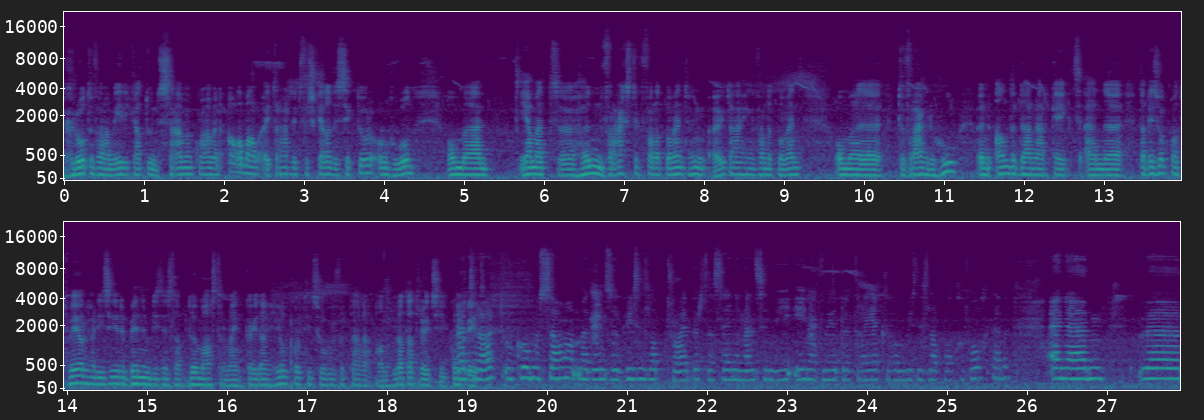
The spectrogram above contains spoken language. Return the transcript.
grote van Amerika toen samenkwamen, allemaal uiteraard uit verschillende sectoren, om gewoon om uh, ja, met hun vraagstuk van het moment, hun uitdaging van het moment, om uh, te vragen hoe een ander daarnaar kijkt. En uh, dat is ook wat wij organiseren binnen Business Lab, de Mastermind. Kan je daar heel kort iets over vertellen, Anne? Hoe dat, dat eruit ziet, concreet? Uiteraard, we komen samen met onze Business Lab Tribers. Dat zijn de mensen die één of meerdere trajecten van Business Lab al gevolgd hebben. En um, we,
